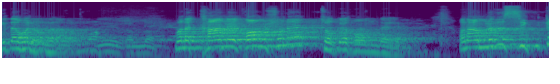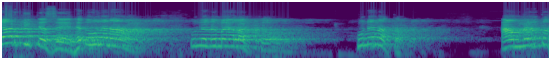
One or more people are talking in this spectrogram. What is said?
কিতাব হলো মানে খানে কম শুনে চোখে কম দেয় মানে আপনি যে শিক্ষার দিতেছেন সেটা শুনে না শুনে না মায়া লাগতো। শুনে না তো। আপনারা তো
